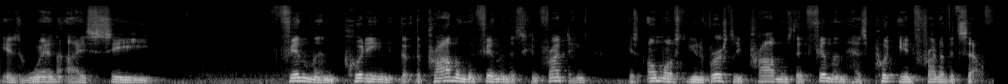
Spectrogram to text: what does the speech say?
is when I see Finland putting the, the problem that Finland is confronting is almost universally problems that Finland has put in front of itself.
